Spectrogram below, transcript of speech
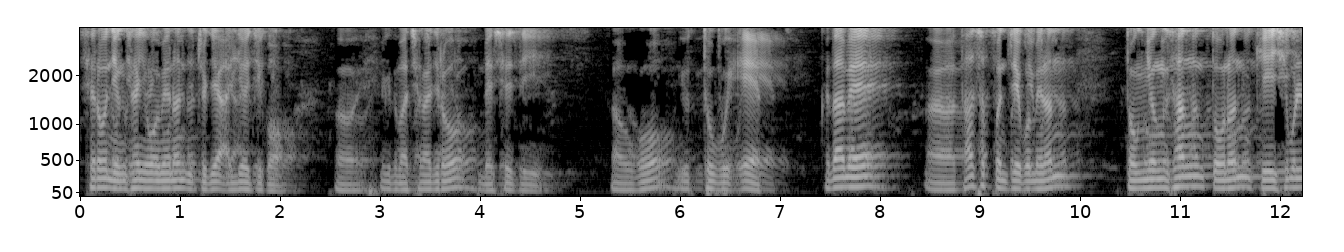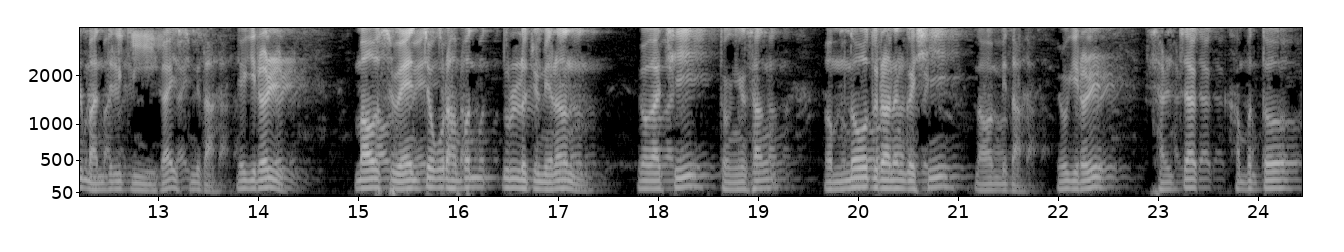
새로운 영상이 오면은 이쪽에 알려지고 어, 여기도 마찬가지로 메시지가 오고 유튜브 앱. 그 다음에 어, 다섯 번째 보면은 동영상 또는 게시물 만들기가 있습니다. 여기를 마우스 왼쪽으로 한번 눌러주면은 이와 같이 동영상 업로드라는 것이 나옵니다. 여기를 살짝 한번 더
